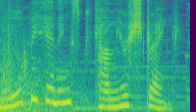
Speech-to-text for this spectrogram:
new beginnings become your strength.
